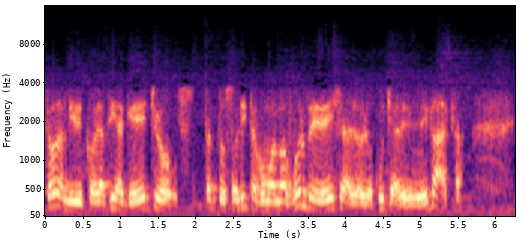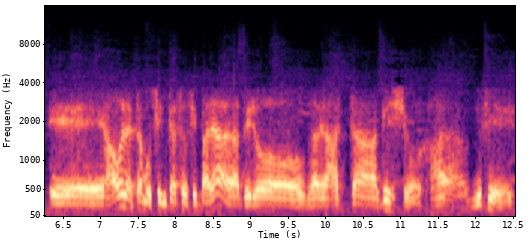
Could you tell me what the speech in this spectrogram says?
toda mi discografía que he hecho, tanto solita como el más fuerte, ella lo, escucha desde casa. Eh, ahora estamos en casa separada, pero hasta, qué sé yo, no sé,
